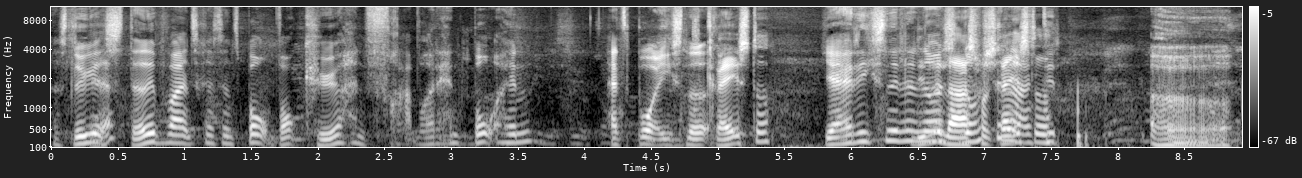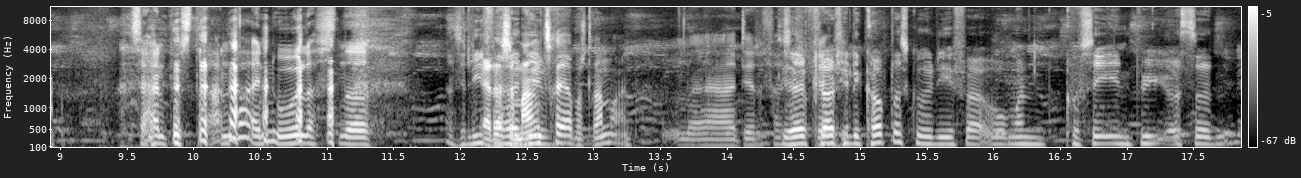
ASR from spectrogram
Lars Lykke ja. Er stadig på vej til Christiansborg. Hvor kører han fra? Hvor er det, han bor henne? Han bor i sådan noget... Græsted. Ja, er det ikke sådan et Lille noget Lars fra Græsted. Åh. Så er han på Strandvejen nu, eller sådan noget? altså lige Er der så mange træer på Strandvejen? Nej, det er der faktisk De havde et flot helikopterskud lige før, hvor man kunne se en by, og så en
